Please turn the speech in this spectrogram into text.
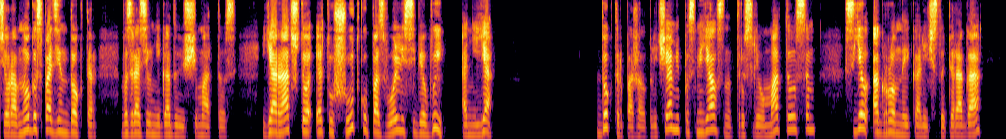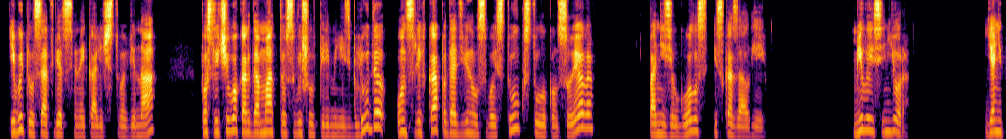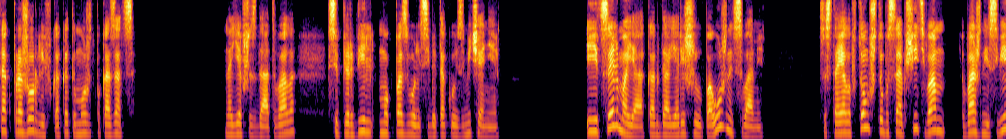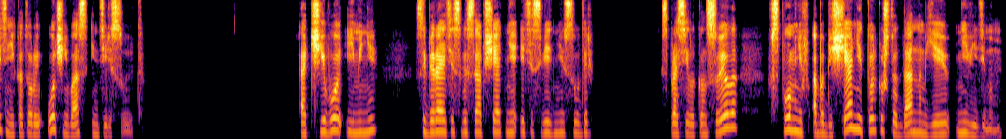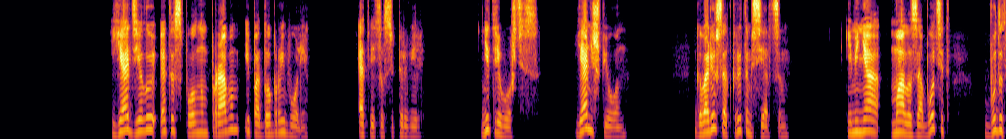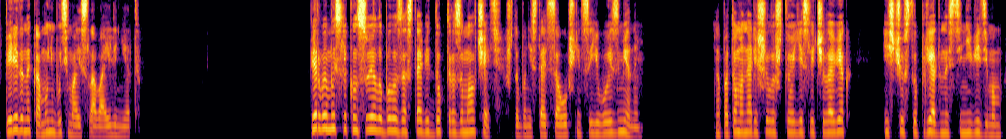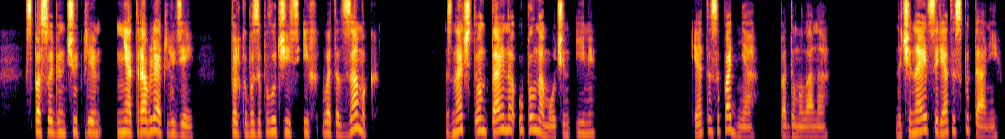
Все равно, господин доктор, — возразил негодующий Маттеус, — я рад, что эту шутку позволили себе вы, а не я. Доктор пожал плечами, посмеялся над трусливым Маттеусом, съел огромное количество пирога и выпил соответственное количество вина, после чего, когда Маттеус вышел переменить блюдо, он слегка пододвинул свой стул к стулу консуэла, понизил голос и сказал ей, «Милая сеньора, я не так прожорлив, как это может показаться. Наевшись до отвала, Супервиль мог позволить себе такое замечание. И цель моя, когда я решил поужинать с вами, состояла в том, чтобы сообщить вам важные сведения, которые очень вас интересуют. От чьего имени собираетесь вы сообщать мне эти сведения, сударь? — спросила Консуэла, — вспомнив об обещании, только что данным ею невидимым. «Я делаю это с полным правом и по доброй воле», — ответил Супервиль. «Не тревожьтесь, я не шпион. Говорю с открытым сердцем, и меня мало заботит, будут переданы кому-нибудь мои слова или нет». Первой мыслью Консуэла было заставить доктора замолчать, чтобы не стать сообщницей его измены. Но потом она решила, что если человек из чувства преданности невидимым способен чуть ли не отравлять людей, только бы заполучить их в этот замок, значит, он тайно уполномочен ими. «Это западня», — подумала она. «Начинается ряд испытаний».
